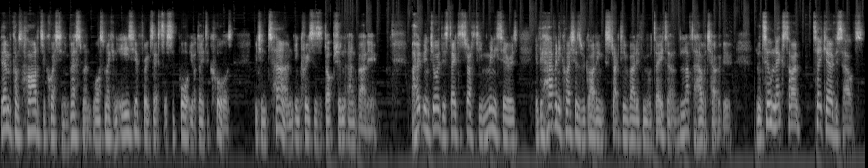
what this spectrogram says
then becomes harder to question investment, whilst making it easier for execs to support your data cause, which in turn increases adoption and value. I hope you enjoyed this data strategy mini series. If you have any questions regarding extracting value from your data, I'd love to have a chat with you. And until next time, take care of yourselves.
